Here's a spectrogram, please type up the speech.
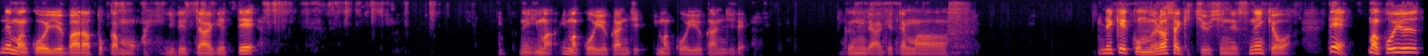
で、まあ、こういうバラとかも入れてあげて、ね、今、今こういう感じ。今こういう感じで組んであげてます。で、結構紫中心ですね、今日は。で、まあ、こういう、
